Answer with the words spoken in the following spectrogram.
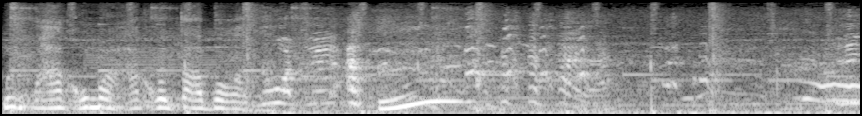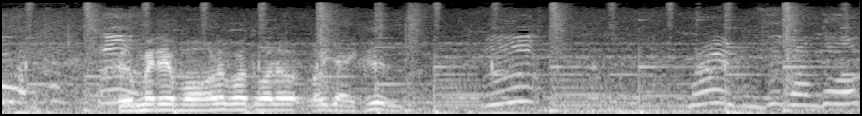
มึงพากูมาหาคนตาบอดโดดเลยอะคือไม่ได้มองเลยว่าตัวเราเราใหญ่ขึ้นอืมไม่ผมซื้อของผม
